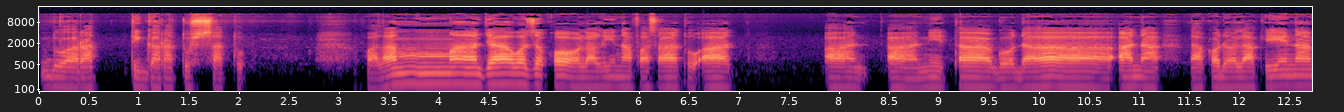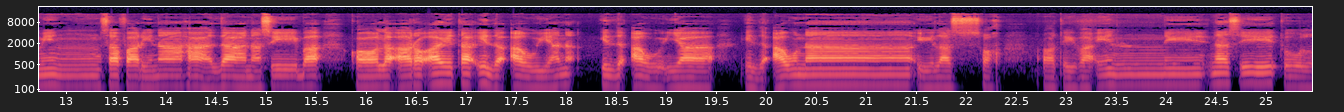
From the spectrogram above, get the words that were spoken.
301 falamma jawaza qala li nafasatu at an, anita goda ana laqad lakina min safarina hadza nasiba. Qala ara'aita idza awyana idza awya idza awna ila sakhrati fa inni nasitul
